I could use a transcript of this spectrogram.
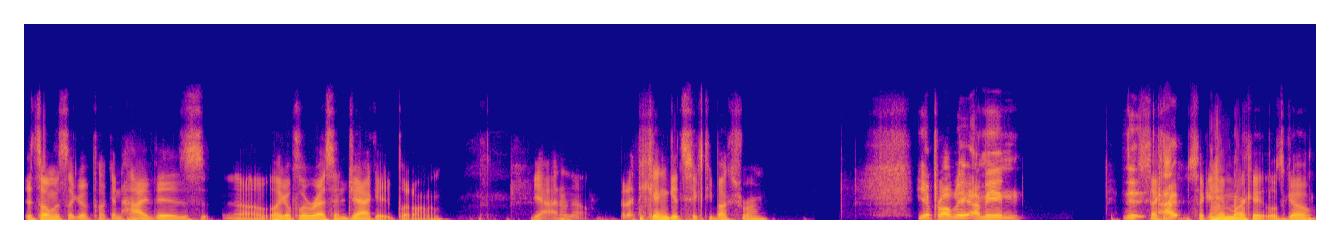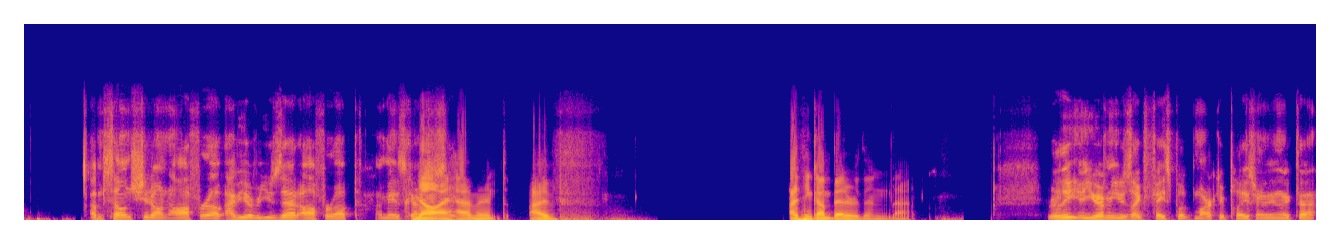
it's almost like a fucking high vis, uh, like a fluorescent jacket you put on them. Yeah, I don't know, but I think I can get 60 bucks for them. Yeah, probably. I mean, the, Second, I secondhand market. Let's go. I'm selling shit on OfferUp. Have you ever used that OfferUp? I mean, it's kind No, of I haven't. I've. I think I'm better than that. Really, you haven't used like Facebook Marketplace or anything like that?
